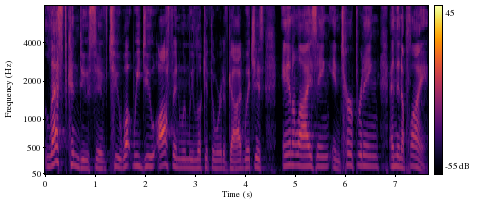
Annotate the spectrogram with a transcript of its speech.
less conducive to what we do often when we look at the Word of God, which is analyzing, interpreting, and then applying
